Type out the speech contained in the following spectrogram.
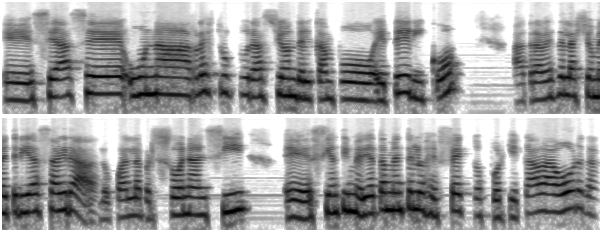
eh, se hace una reestructuración del campo etérico a través de la geometría sagrada, lo cual la persona en sí eh, siente inmediatamente los efectos, porque cada órgano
